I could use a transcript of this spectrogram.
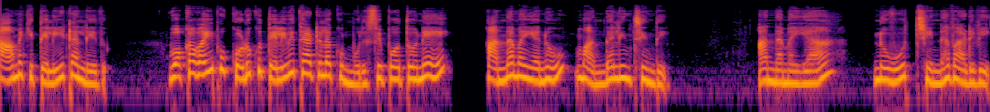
ఆమెకి తెలియటం లేదు. ఒకవైపు కొడుకు తెలివితేటలకు మురిసిపోతూనే అన్నమయ్యను మందలించింది. అన్నమయ్య నువ్వు చిన్నవాడివి.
